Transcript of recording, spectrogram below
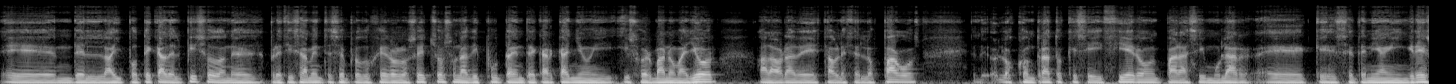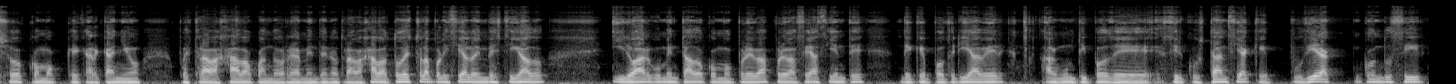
eh, de la hipoteca del piso donde precisamente se produjeron los hechos, una disputa entre Carcaño y, su hermano mayor a la hora de establecer los pagos los contratos que se hicieron para simular eh, que se tenían ingresos, como que Carcaño pues trabajaba cuando realmente no trabajaba. Todo esto la policía lo ha investigado y lo ha argumentado como prueba, prueba fehaciente de que podría haber algún tipo de circunstancia que pudiera conducir,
